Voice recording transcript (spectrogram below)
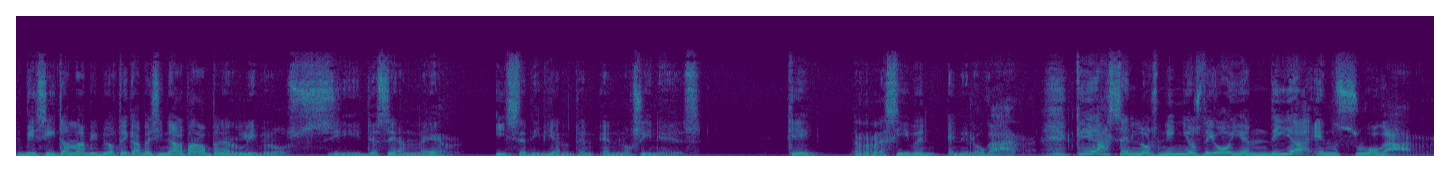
Visitan la biblioteca vecinal para obtener libros, si desean leer, y se divierten en los cines. ¿Qué reciben en el hogar? ¿Qué hacen los niños de hoy en día en su hogar?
